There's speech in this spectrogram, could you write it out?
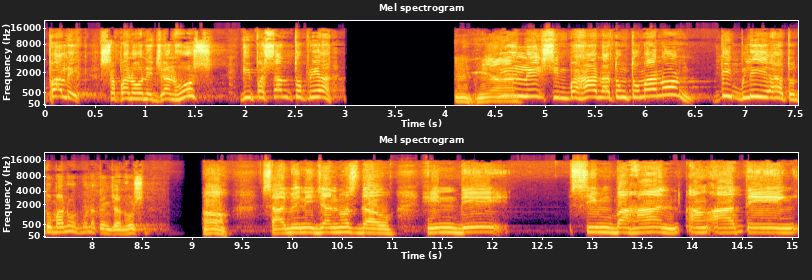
balik sa panahon ni John Hus, gipasanto niya. Mm, yun. Dili simbahan atong tumanon. Biblia atong tumanon. Muna kang John Hus. Oh, sabi ni John Hus daw, hindi simbahan ang ating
